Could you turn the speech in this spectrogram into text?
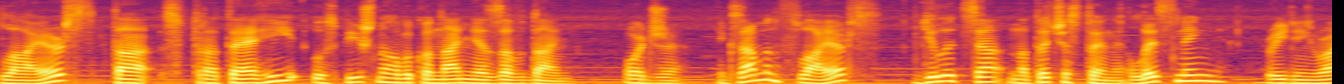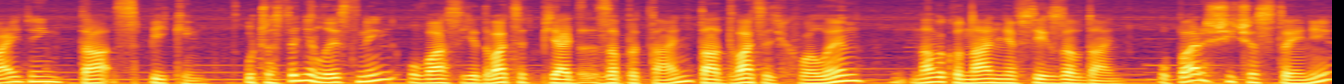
Flyers та стратегії успішного виконання завдань. Отже, екзамен Flyers ділиться на три частини: listening, reading, writing та speaking. У частині listening у вас є 25 запитань та 20 хвилин на виконання всіх завдань. У першій частині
